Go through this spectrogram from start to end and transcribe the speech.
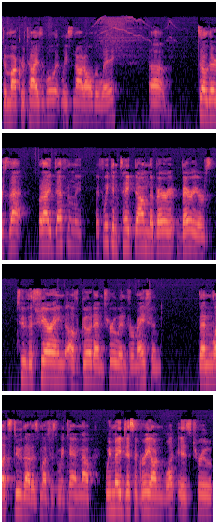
democratizable, at least not all the way. Uh, so there's that. But I definitely, if we can take down the bar- barriers to the sharing of good and true information, then let's do that as much as we can. Now, we may disagree on what is true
